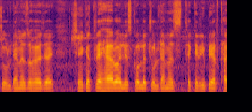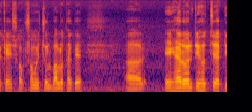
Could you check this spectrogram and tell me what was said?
চুল ড্যামেজও হয়ে যায়। সেই ক্ষেত্রে হেয়ার অয়েল ইউজ করলে চুল ড্যামেজ থেকে রিপেয়ার থাকে সব সময় চুল ভালো থাকে। আর এই হেয়ার অয়েলটি হচ্ছে একটি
